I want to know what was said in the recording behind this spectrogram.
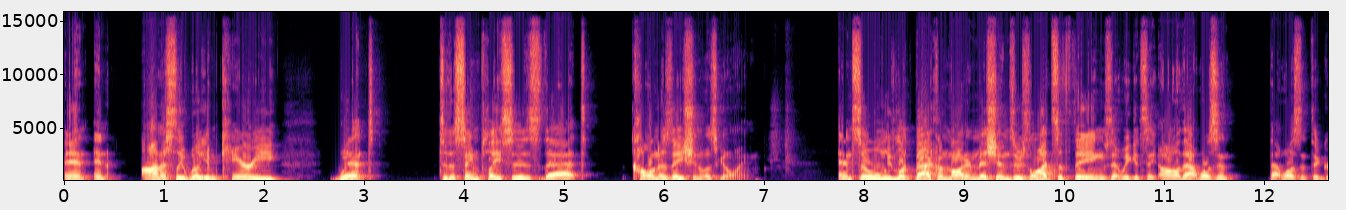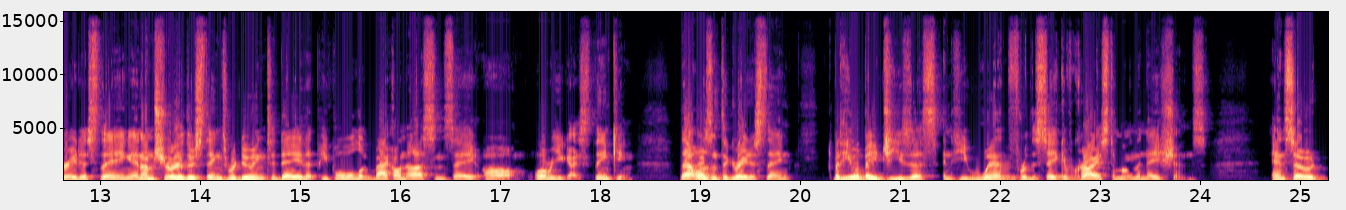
and and honestly william carey went to the same places that colonization was going. And so when we look back on modern missions there's lots of things that we could say oh that wasn't that wasn't the greatest thing. And I'm sure there's things we're doing today that people will look back on us and say, oh, what were you guys thinking? That wasn't the greatest thing. But he obeyed Jesus and he went for the sake of mm-hmm. Christ among the nations. And so,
